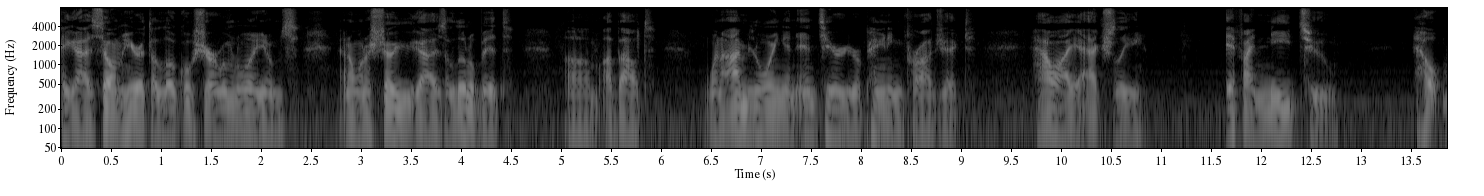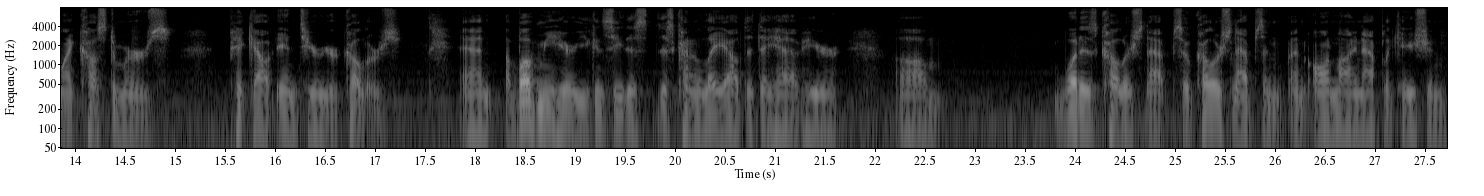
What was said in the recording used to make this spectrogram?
Hey guys, so I'm here at the local Sherwin-Williams and I want to show you guys a little bit um, about when I'm doing an interior painting project, how I actually, if I need to, help my customers pick out interior colors. And above me here, you can see this, this kind of layout that they have here. Um, what is ColorSnap? So ColorSnap's an, an online application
